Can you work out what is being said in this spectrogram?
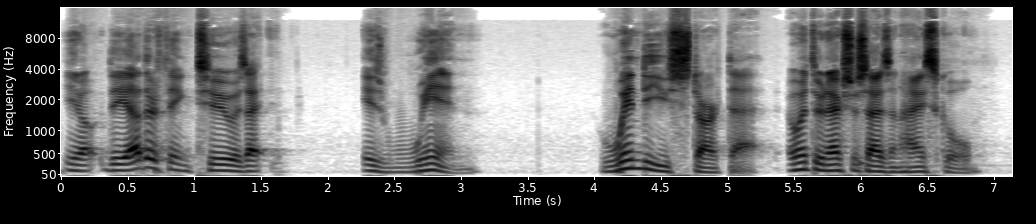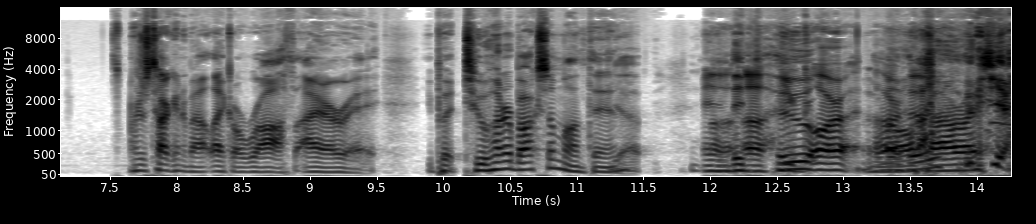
You know, the other thing too is I is when. When do you start that? I went through an exercise in high school. I'm just talking about like a Roth IRA. You put 200 bucks a month in. Yep. And uh, then Uh, who you- are, are who? All right. Yeah.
